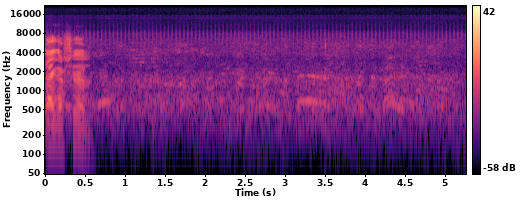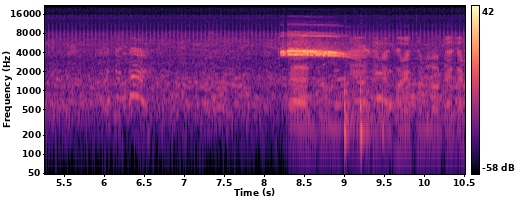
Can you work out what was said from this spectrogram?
টাইগার শেল ঘরে ফেলল টাইগার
